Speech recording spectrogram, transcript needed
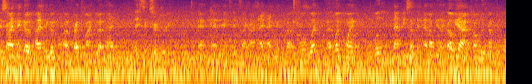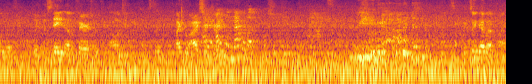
I so I think of I think of uh, friends of mine who have had LASIK surgery, and, and it's, it's like I, I I think about well, what at what point will that be something that I'll be like, oh yeah, I'm totally comfortable with with the state of affairs with technology when it comes to micro eye surgery. I will never let people shoot me in my eyes. so you have a fine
